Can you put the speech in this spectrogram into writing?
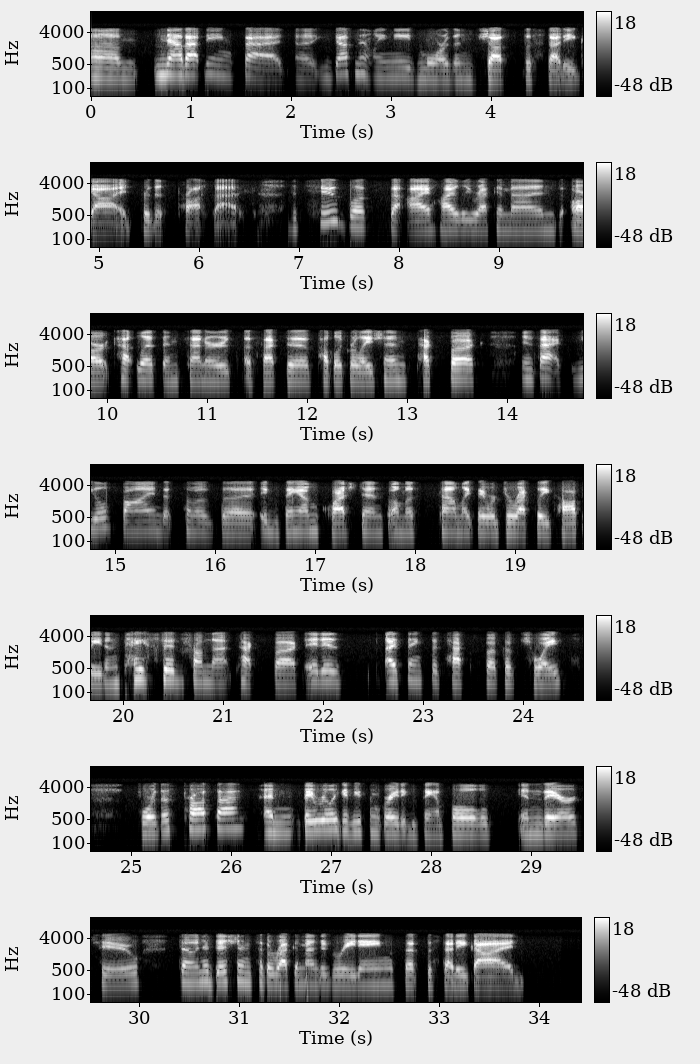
um, now, that being said, uh, you definitely need more than just the study guide for this process. The two books that I highly recommend are Cutlip and Center's Effective Public Relations textbook. In fact, you'll find that some of the exam questions almost sound like they were directly copied and pasted from that textbook. It is, I think, the textbook of choice for this process, and they really give you some great examples in there too. So, in addition to the recommended readings that the study guide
